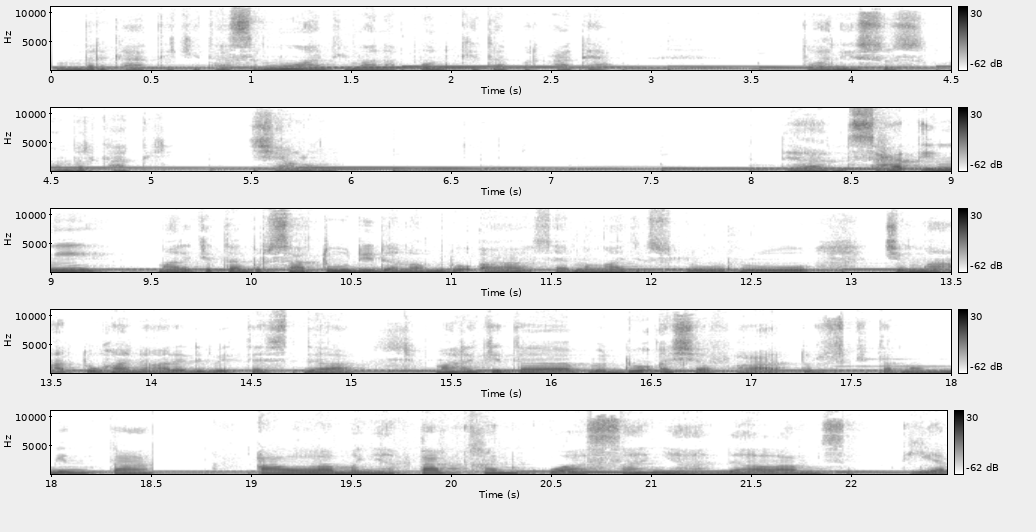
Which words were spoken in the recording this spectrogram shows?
memberkati kita semua di mana pun kita berada. Tuhan Yesus memberkati. Shalom. Dan saat ini mari kita bersatu di dalam doa. Saya mengajak seluruh jemaat Tuhan yang ada di Bethesda. Mari kita berdoa syafaat terus kita meminta Allah menyatakan kuasanya dalam setiap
